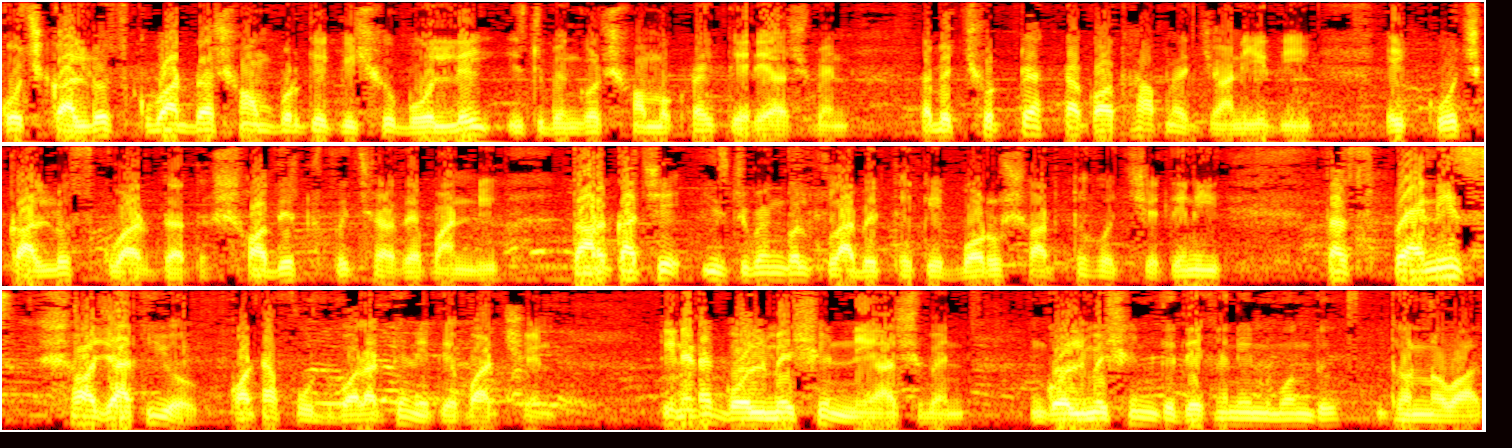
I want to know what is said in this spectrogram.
কোচ কার্লোস কুবারদার সম্পর্কে কিছু বললেই ইস্টবেঙ্গল সমকরাই তেরে আসবেন। তবে ছোট্ট একটা কথা আপনার জানিয়ে দিই, এই কোচ কার্লোস কুয়ারদাত স্বদেশ রূপে ছাড়াতে পাননি। তার কাছে ইস্টবেঙ্গল ক্লাবের থেকে বড় স্বার্থ হচ্ছে, তিনি তার স্প্যানিশ স্বজাতীয় কটা ফুটবলারকে নিতে পারছেন। তিনি একটা গোল মেশিন নিয়ে আসবেন। গোল মেশিনকে দেখে নিন বন্ধু। ধন্যবাদ।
